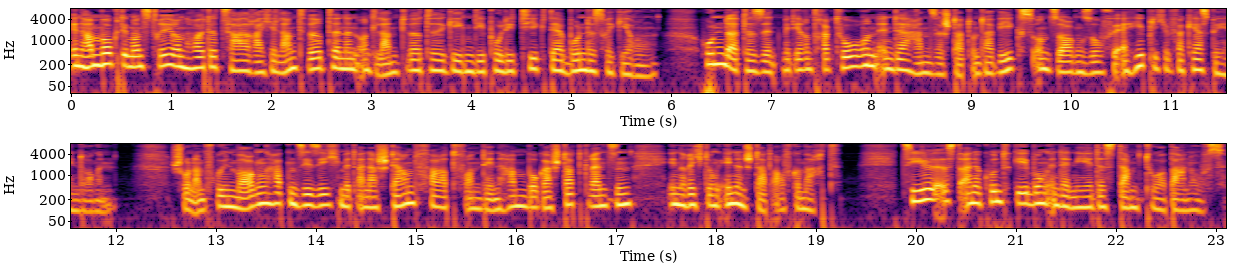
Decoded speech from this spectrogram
In Hamburg demonstrieren heute zahlreiche Landwirtinnen und Landwirte gegen die Politik der Bundesregierung. Hunderte sind mit ihren Traktoren in der Hansestadt unterwegs und sorgen so für erhebliche Verkehrsbehinderungen. Schon am frühen Morgen hatten sie sich mit einer Sternfahrt von den Hamburger Stadtgrenzen in Richtung Innenstadt aufgemacht. Ziel ist eine Kundgebung in der Nähe des Dammtorbahnhofs.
